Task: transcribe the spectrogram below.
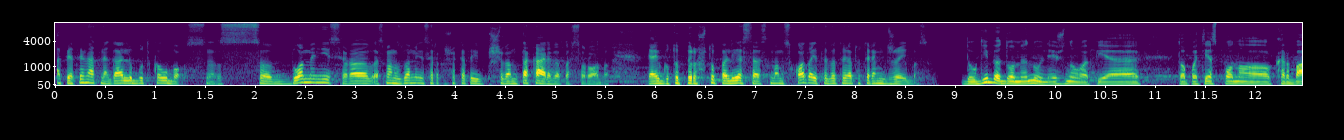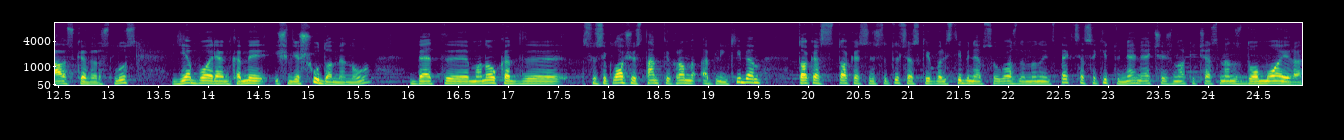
apie tai net negali būti kalbos, nes duomenys yra, asmens duomenys yra kažkokia tai šventa karvė pasirodo. Jeigu tu pirštu paliesi asmens kodą, į tave turėtų trenkti žaibas. Daugybė duomenų, nežinau, apie to paties pono Karbauskio verslus, jie buvo renkami iš viešų duomenų, bet e, manau, kad e, susiklošius tam tikrom aplinkybėm, tokios, tokios institucijos kaip valstybinė apsaugos duomenų inspekcija sakytų, ne, ne, čia žinokit, čia asmens duomo yra.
